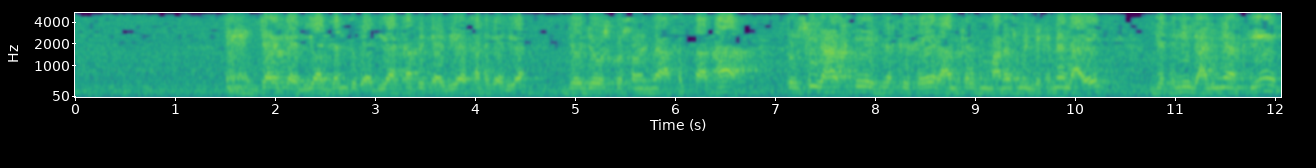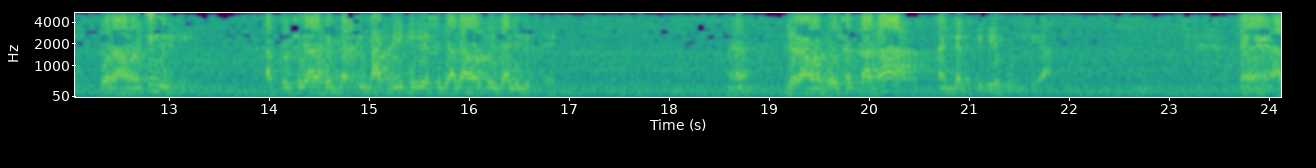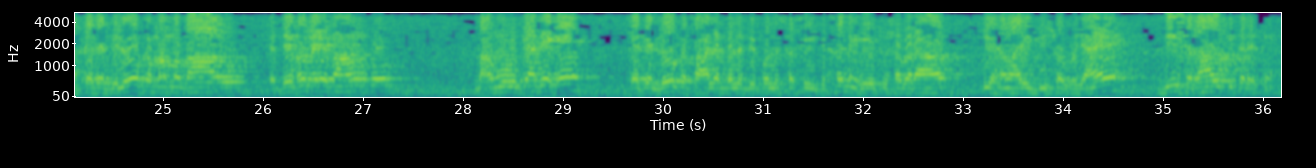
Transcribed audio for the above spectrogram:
जड़ कह दिया, जंतु कह दिया, कप कह दिया सठ कह दिया, जो जो उसको समझ में आ सकता था। तुलसीदास के दृष्टि से रामचरित मानस में लिखने लायक जितनी गालियाँ थी, वो रावण की लिख दी अब तुलसीदास की बस की बात नहीं थी इससे ज़्यादा और कोई गाली लिखते जो रावण बोल सकता था, अंगद के लिए बोल दिया। अब कहते बिलोक मम भाव तो देखो मेरे बाहों को। बाहों को क्या देखे? कहते, लोक पाल बल विपुल शशि ग्रहण हेतु सबराव ये हमारी बीसों भुजाएँ बीस राव की तरह से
